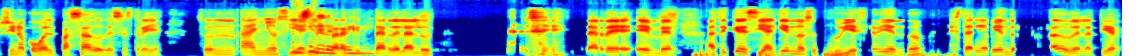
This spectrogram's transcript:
sino como el pasado de esa estrella. Son años y años para que tarde la luz tarde en ver. Así que si alguien nos estuviese viendo, estaría viendo el lado de la Tierra,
